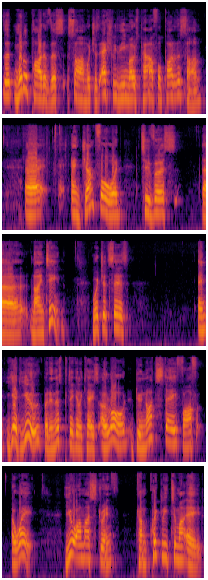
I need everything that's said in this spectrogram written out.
the middle part of this psalm, which is actually the most powerful part of the psalm, uh, and jump forward to verse uh, 19, which it says, And yet you, but in this particular case, O Lord, do not stay far away. You are my strength. Come quickly to my aid.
